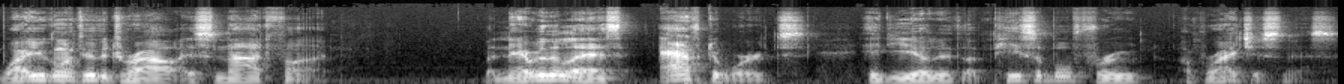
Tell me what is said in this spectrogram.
while you're going through the trial, it's not fun. But nevertheless, afterwards, it yieldeth a peaceable fruit of righteousness.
